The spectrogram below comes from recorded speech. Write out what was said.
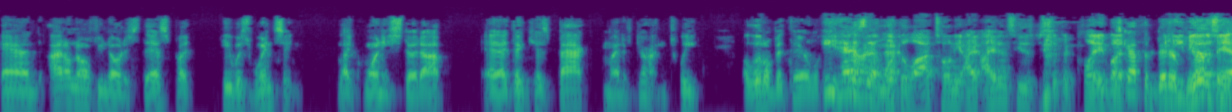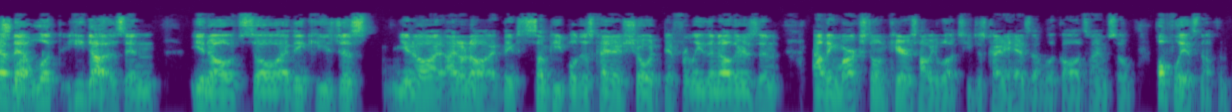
And I don't know if you noticed this, but he was wincing like when he stood up. And I think his back might have gotten tweaked a little bit there. We'll he has that look that. a lot, Tony. I, I didn't see the specific play, but he's got the bitter. He does have that look. He does, and you know, so I think he's just, you know, I, I don't know. I think some people just kind of show it differently than others, and I don't think Mark Stone cares how he looks. He just kind of has that look all the time. So hopefully, it's nothing.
